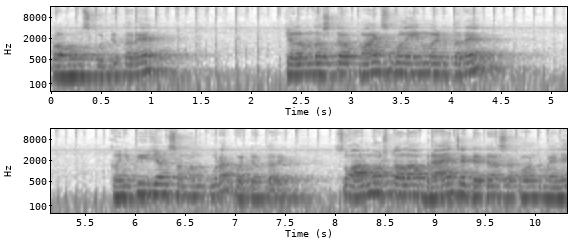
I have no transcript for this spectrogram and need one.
ಪ್ರಾಬ್ಲಮ್ಸ್ ಕೊಟ್ಟಿರ್ತಾರೆ. ಕೆಲವೊಂದಷ್ಟು ಪಾಯಿಂಟ್ಸ್ಗಳು ಏನು ಮಾಡಿರ್ತಾರೆ? ಕನ್ಫ್ಯೂಷನ್ ಸಂಬಂಧ ಕೂಡ ಕೊಟ್ಟಿರ್ತಾರೆ. So almost all branch debtors account ಮೇಲೆ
